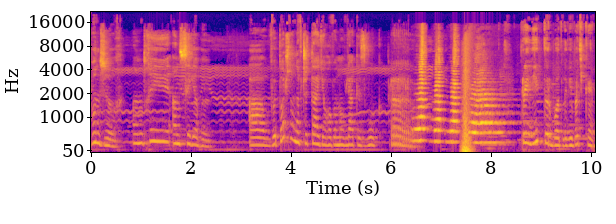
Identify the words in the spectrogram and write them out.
Bonjour, André Ansegare. А ви точно навчите його вимовляти звук Р? Привіт, турботливі батьки!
